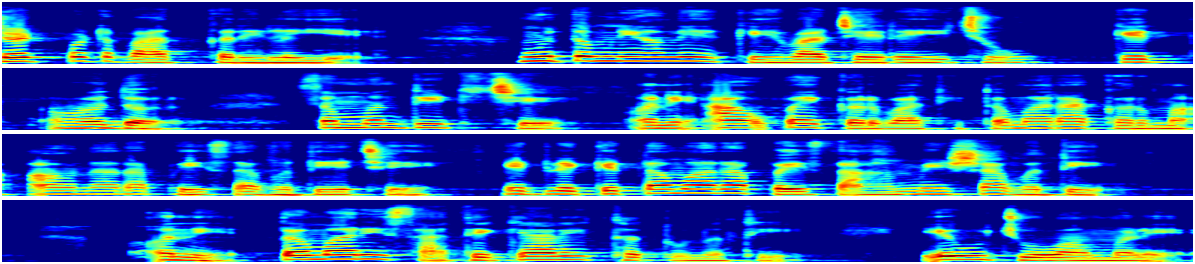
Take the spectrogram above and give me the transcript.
ઝટપટ વાત કરી લઈએ. હું તમને હવે કહેવા જઈ રહી છું કે હળદર સંબંધિત છે અને આ ઉપાય કરવાથી તમારા ઘરમાં આવનારા પૈસા વધે છે. એટલે કે તમારા પૈસા હંમેશા વધે. અને તમારી સાથે ક્યારેય થતું નથી. એવું જોવા મળે.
